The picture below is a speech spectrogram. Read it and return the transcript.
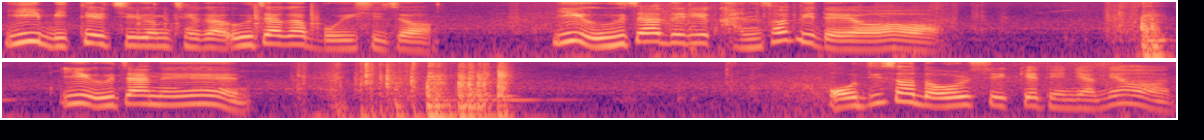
이 밑에 지금 제가 의자가 보이시죠? 이 의자들이 간섭이 돼요. 이 의자는 어디서 넣을 수 있게 되냐면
